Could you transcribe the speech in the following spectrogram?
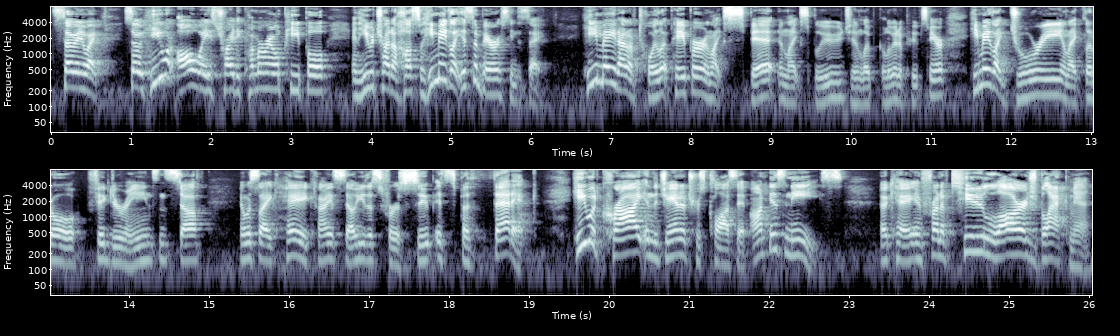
So anyway, so he would always try to come around people and he would try to hustle. He made like it's embarrassing to say. He made out of toilet paper and like spit and like splooge and a little bit of poop smear. He made like jewelry and like little figurines and stuff. And was like, hey, can I sell you this for a soup? It's pathetic. He would cry in the janitor's closet on his knees, okay, in front of two large black men.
